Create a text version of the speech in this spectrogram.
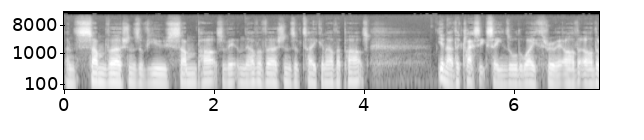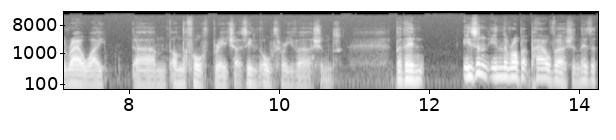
and some versions have used some parts of it, and the other versions have taken other parts. You know, the classic scenes all the way through it are the, are the railway um, on the Forth Bridge. That's in all three versions. But then, isn't in the Robert Powell version? There's a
